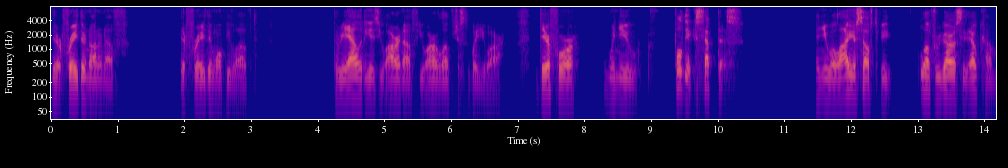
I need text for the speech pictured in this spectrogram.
they're afraid they're not enough. They're afraid they won't be loved. The reality is you are enough, you are loved just the way you are. Therefore, when you fully accept this and you allow yourself to be loved regardless of the outcome,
